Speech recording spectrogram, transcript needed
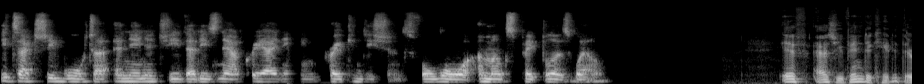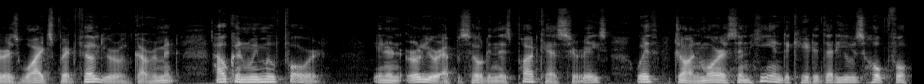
it's actually water and energy that is now creating preconditions for war amongst people as well. If, as you've indicated, there is widespread failure of government, how can we move forward? In an earlier episode in this podcast series with John Morrison, he indicated that he was hopeful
